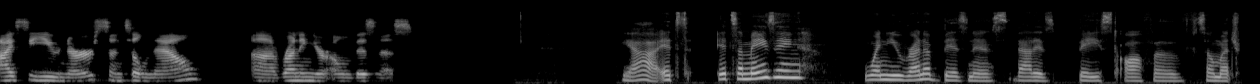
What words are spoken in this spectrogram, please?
ICU nurse until now, uh, running your own business? Yeah, it's it's amazing when you run a business that is based off of so much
